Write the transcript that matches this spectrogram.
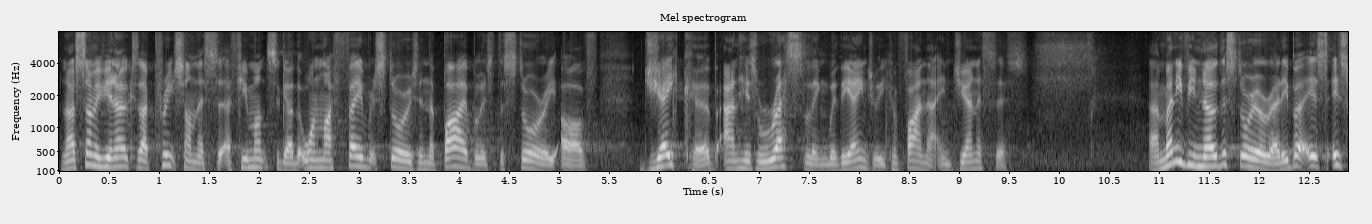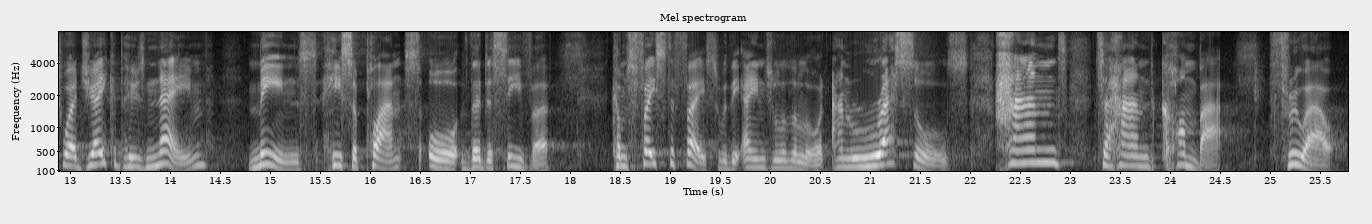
Now, some of you know, because I preached on this a few months ago, that one of my favorite stories in the Bible is the story of Jacob and his wrestling with the angel. You can find that in Genesis. Uh, many of you know the story already, but it's, it's where Jacob, whose name means he supplants or the deceiver, comes face to face with the angel of the Lord and wrestles hand to hand combat throughout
